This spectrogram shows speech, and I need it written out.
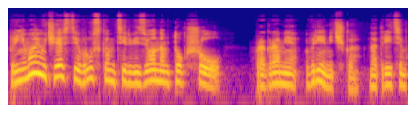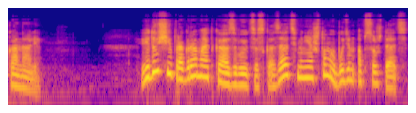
принимаю участие в русском телевизионном ток-шоу, программе «Времечко» на третьем канале. Ведущие программы отказываются сказать мне, что мы будем обсуждать,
